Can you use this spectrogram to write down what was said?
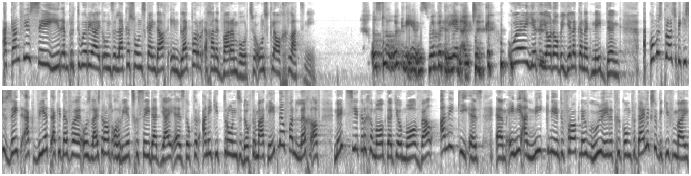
Ek kan vir jou sê hier in Pretoria het ons 'n lekker sonskyndag en blykbaar gaan dit warm word, so ons kla glad nie. Ons glo ook nie, ons hoop dit reën eintlik. O, jette, ja, daar by julle kan ek net dink. Kom ons praat so 'n bietjie Suzet. Ek weet ek het nou vir ons luisteraars alreeds gesê dat jy is dokter Annetjie Tron se dogter, maar ek het nou van lig af net seker gemaak dat jou ma wel Annetjie is um, en nie Aniek nie. En toe vra ek nou, hoe het dit gekom? Verduidelik so 'n bietjie vir my,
